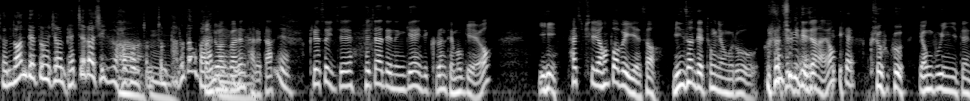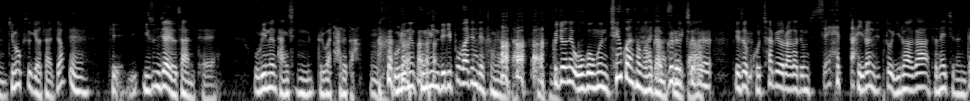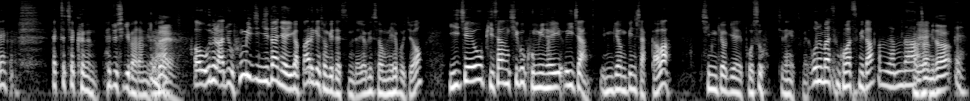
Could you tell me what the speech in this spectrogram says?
전두환 대통령처럼 배째라식하고는 아, 좀, 음. 좀 다르다고 봐야 돼요. 전두환과는 다르다. 네. 그래서 이제 회자되는 게 이제 그런 대목이에요. 이 87년 헌법에 의해서 민선 대통령으로 선출이 되잖아요. 예. 그리고 그 영부인이 된 김옥숙 여사죠. 예. 이순자 여사한테 우리는 당신들과 다르다. 음. 우리는 국민들이 뽑아준 대통령이다. 그 전에 50은 체육관 선거 하지 않았습니까? 그렇죠. 예. 그래서 고차별화가 좀 쎄했다 이런 또 일화가 전해지는데 팩트 체크는 해주시기 바랍니다. 네. 어, 오늘 아주 흥미진진한 이야기가 빠르게 전개됐습니다. 여기서 정리해 보죠. 이재호 비상시국 국민회의 의장 임경빈 작가와 진격의 보수 진행했습니다. 오늘 말씀 고맙습니다. 감사합니다. 감사합니다. 네.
